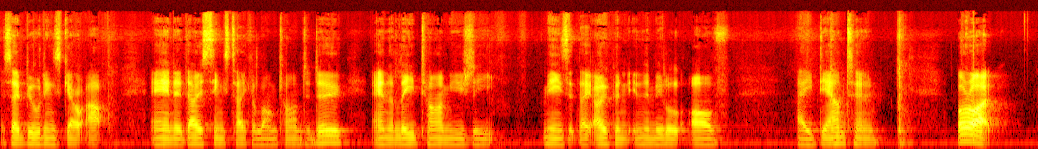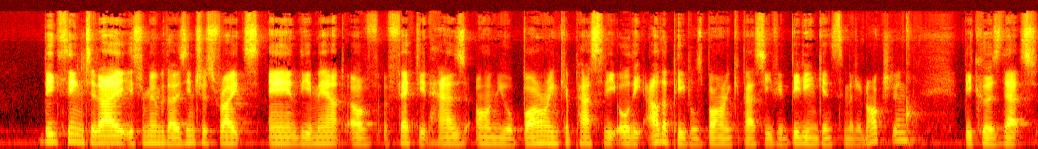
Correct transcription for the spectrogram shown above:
and so buildings go up and those things take a long time to do and the lead time usually means that they open in the middle of a downturn all right big thing today is remember those interest rates and the amount of effect it has on your borrowing capacity or the other people's borrowing capacity if you're bidding against them at an auction because that's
